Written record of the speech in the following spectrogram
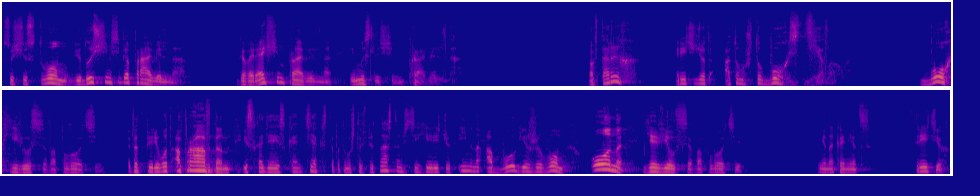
существом, ведущим себя правильно, говорящим правильно и мыслящим правильно – во-вторых, речь идет о том, что Бог сделал. Бог явился во плоти. Этот перевод оправдан, исходя из контекста, потому что в 15 стихе речь идет именно о Боге живом. Он явился во плоти. И, наконец, в-третьих,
